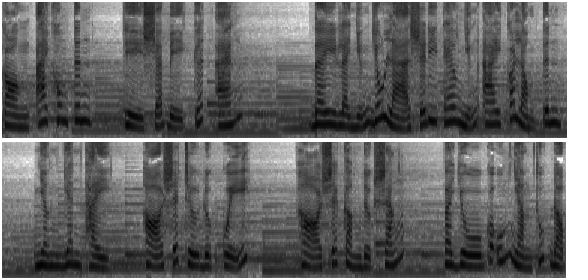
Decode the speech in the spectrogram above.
còn ai không tin thì sẽ bị kết án. Đây là những dấu lạ sẽ đi theo những ai có lòng tin. Nhân danh thầy, họ sẽ trừ được quỷ, họ sẽ cầm được rắn và dù có uống nhầm thuốc độc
